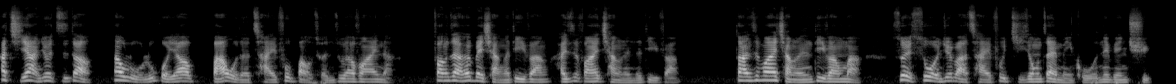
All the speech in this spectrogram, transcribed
那其他人就知道，那我如果要把我的财富保存住，要放在哪？放在会被抢的地方，还是放在抢人的地方？当然是放在抢人的地方嘛。所以所有人就把财富集中在美国那边去，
